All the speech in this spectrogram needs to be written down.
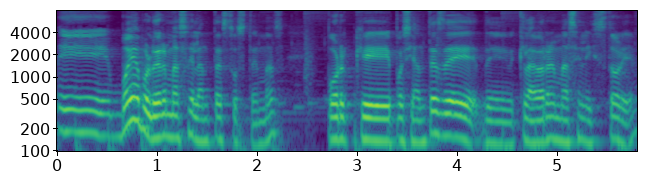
eh, voy a volver más adelante a estos temas, porque pues antes de, clavarme más en la historia,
